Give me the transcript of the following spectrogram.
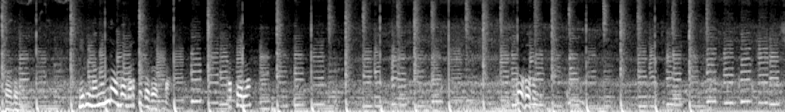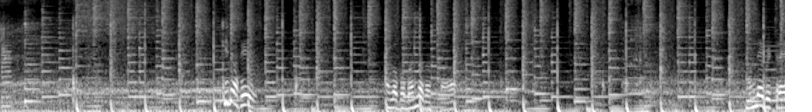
ರೋಡು ಇದು ನಮ್ಮ ನಮ್ಮಿಂದ ಒಬ್ಬ ಬರ್ತಿದ್ದೆ ದೋಸ್ತ ಮತ್ತೆ ಇಲ್ಲ? ಕಿದ ಹೇ? ಅಲ್ಲೊಬ್ಬ ಬಂದ ದೋಸ್ತ ಮುಂದೆ ಬಿಟ್ಟರೆ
